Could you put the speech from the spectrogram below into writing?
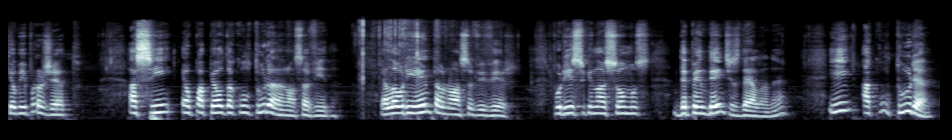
que eu me projeto. Assim é o papel da cultura na nossa vida. Ela orienta o nosso viver. Por isso que nós somos dependentes dela, né? E a cultura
